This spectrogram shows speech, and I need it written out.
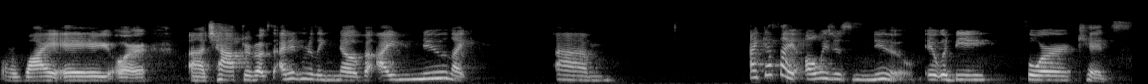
or YA or uh, chapter books. I didn't really know, but I knew like, um, I guess I always just knew it would be for kids.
